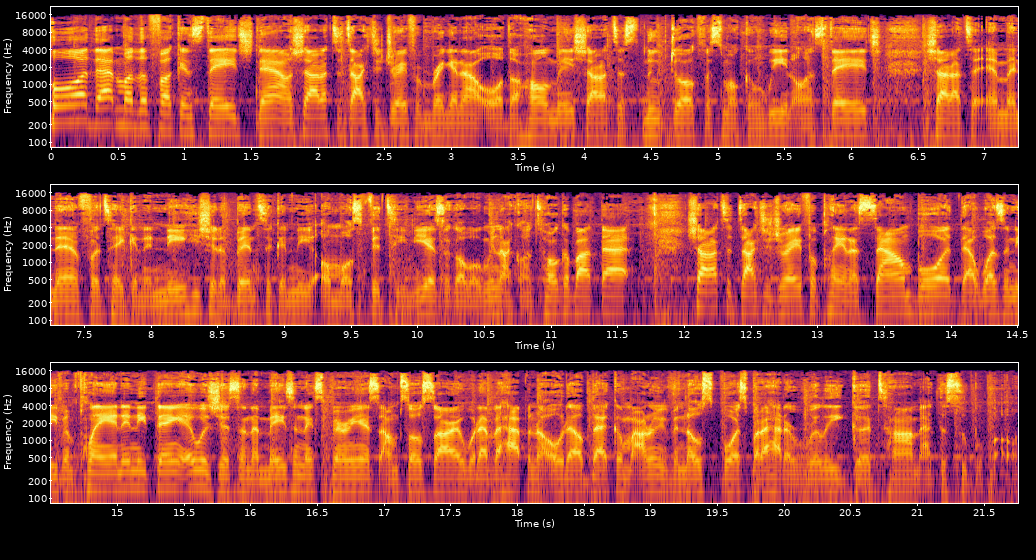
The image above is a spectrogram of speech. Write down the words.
tore that motherfucking stage down. Shout out to Dr. Dre for bringing out all the homies. Shout out to Snoop Dogg for smoking weed on stage. Shout out to Eminem for taking a knee. He should have been took a knee almost 15 years ago, but we're not gonna talk about that. Shout out to Dr. Dre for playing a soundboard that wasn't even playing anything. It was just an amazing experience. I'm so sorry whatever happened to Odell Beckham. I don't even know sports, but I had a really good time at the Super Bowl.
